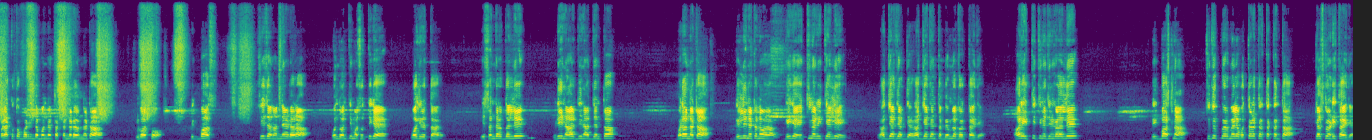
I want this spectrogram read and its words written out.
ಬಡಕುತೊಬ್ಬರಿಂದ ಬಂದಂಥ ಕನ್ನಡ ನಟ ಇವತ್ತು ಬಿಗ್ ಬಾಸ್ ಸೀಸನ್ ಹನ್ನೆರಡರ ಒಂದು ಅಂತಿಮ ಸುತ್ತಿಗೆ ಹೋಗಿರುತ್ತಾರೆ. ಈ ಸಂದರ್ಭದಲ್ಲಿ ಇಡೀ ನಾಡಿನಾದ್ಯಂತ ಬಡ ನಟ, ಗೆಲ್ಲಿ ನಟನ ಹೀಗೆ ಹೆಚ್ಚಿನ ರೀತಿಯಲ್ಲಿ ರಾಜ್ಯಾದ್ಯಂತ ರಾಜ್ಯಾದ್ಯಂತ ಬೆಂಬಲ ದೊರಕ್ತಾ ಇದೆ. ಆದರೆ ಇತ್ತೀಚಿನ ದಿನಗಳಲ್ಲಿ ಬಿಗ್ ಬಾಸ್ನ ಸುದೀಪ್ ಮೇಲೆ ಒತ್ತಡ ತರತಕ್ಕಂಥ ಕೆಲಸ ನಡೀತಾ ಇದೆ.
